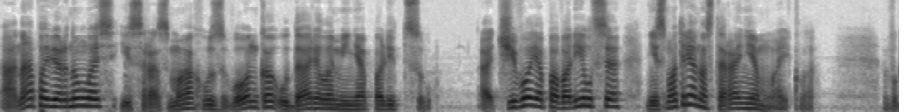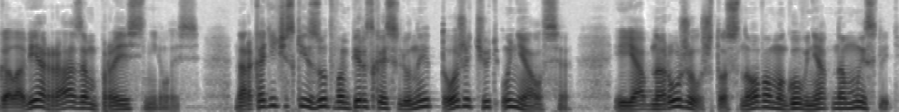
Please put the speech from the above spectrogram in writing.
Она повернулась и с размаху звонко ударила меня по лицу, отчего я повалился, несмотря на старания Майкла. В голове разом прояснилось. Наркотический зуд вампирской слюны тоже чуть унялся, и я обнаружил, что снова могу внятно мыслить,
